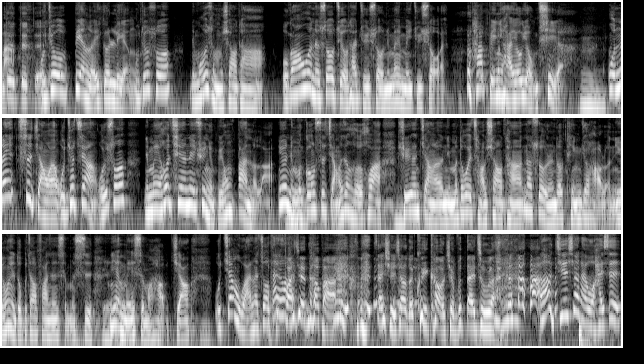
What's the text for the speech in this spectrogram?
嘛，对对对对对我就变了一个脸，我就说：你们为什么笑他啊？我刚刚问的时候只有他举手，你们也没举手、哎，他比你还有勇气、哎。嗯，我那次讲完，我就这样，我就说你们以后企业内训你不用办了啦，因为你们公司讲任何话，学员讲了，你们都会嘲笑他，那所有人都听就好了，你永远都不知道发生什么事，你也没什么好教。我这样完了之后，发现他把 在学校的 quick call 全部带出来，然后接下来我还是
